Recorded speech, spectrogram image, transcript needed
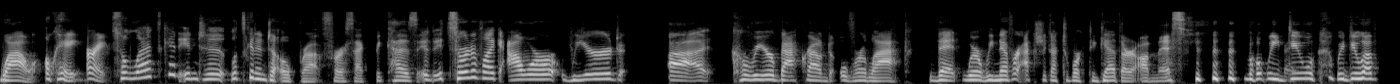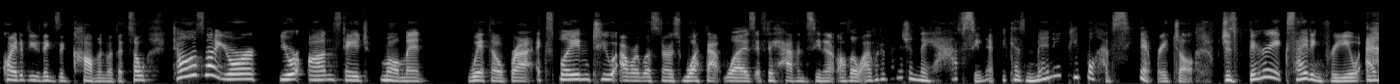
Wow. Okay. All right. So let's get into let's get into Oprah for a sec because it, it's sort of like our weird uh career background overlap that where we never actually got to work together on this but we right. do we do have quite a few things in common with it so tell us about your your on stage moment with Oprah. Explain to our listeners what that was if they haven't seen it. Although I would imagine they have seen it because many people have seen it, Rachel, which is very exciting for you. And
